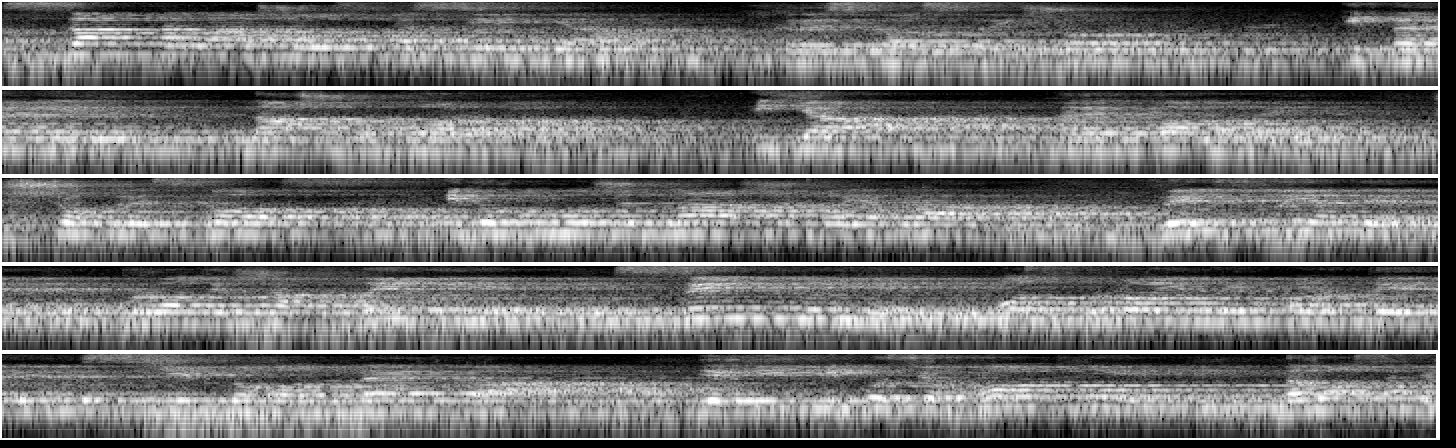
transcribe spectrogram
задля нашого спасіння Христос прийшов і переміг нашого ворога. І я переконаний, що Христос і допоможе нашим воякам вистояти проти жахливої, сильної, озброєної орди східного неба, який і по сьогодні наносить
